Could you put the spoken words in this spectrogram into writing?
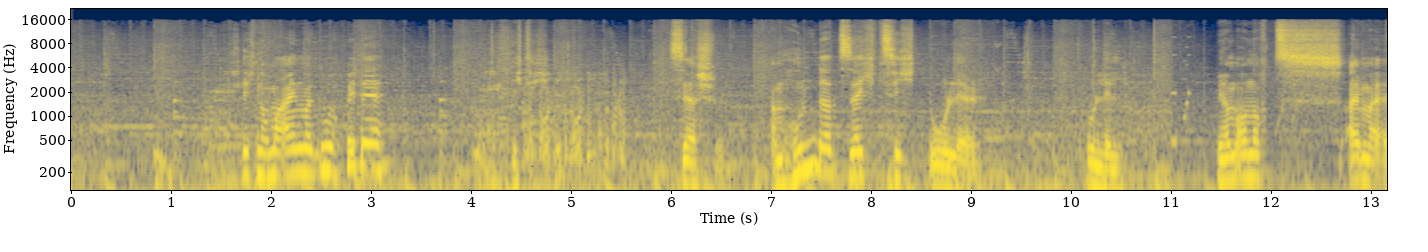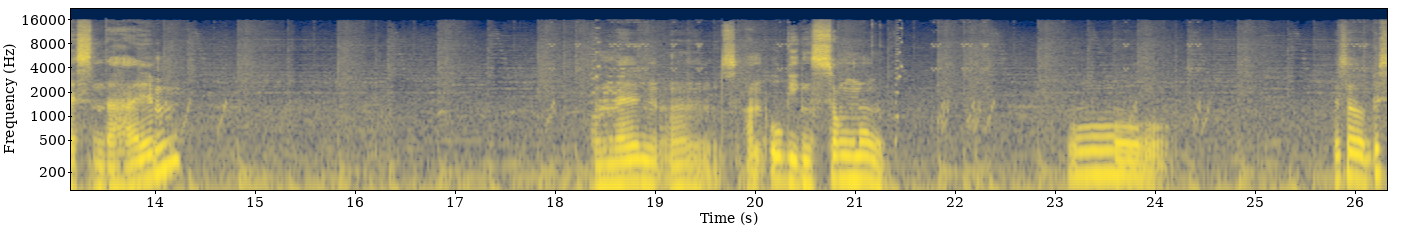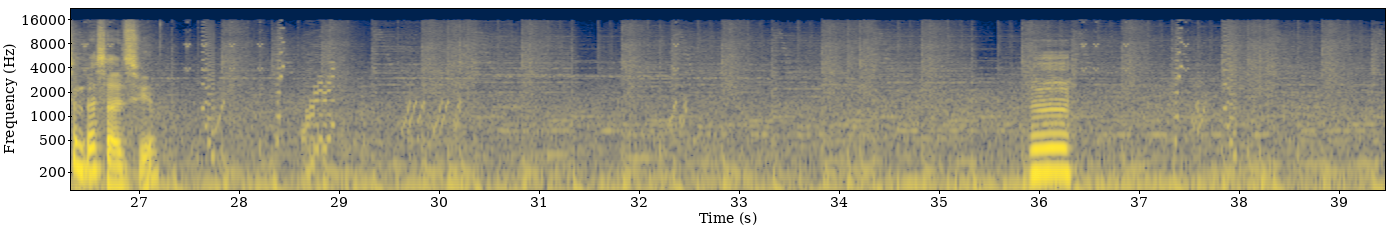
Ich noch mal einmal durch, bitte. Richtig. Sehr schön. Am 160 Dollar. Dollar. Wir haben auch noch einmal Essen daheim. Wir melden uns an. Oh, gegen Songmon. Oh. Ist aber ein bisschen besser als wir. Hm.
